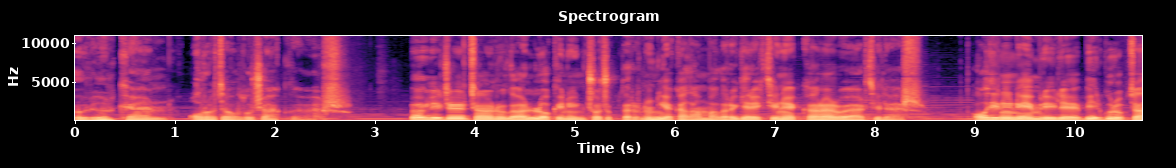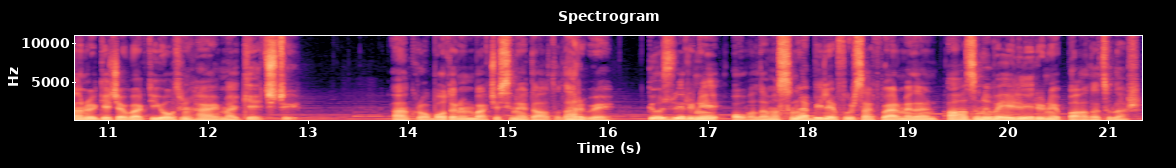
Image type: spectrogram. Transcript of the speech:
ölürken orada olacaklar. Böylece tanrılar Loki'nin çocuklarının yakalanmaları gerektiğine karar verdiler. Odin'in emriyle bir grup tanrı gece vakti Jotunheim'a geçti. Ankroboda'nın bahçesine daldılar ve gözlerini ovalamasına bile fırsat vermeden ağzını ve ellerini bağladılar.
